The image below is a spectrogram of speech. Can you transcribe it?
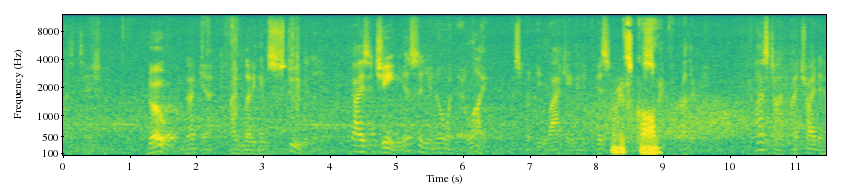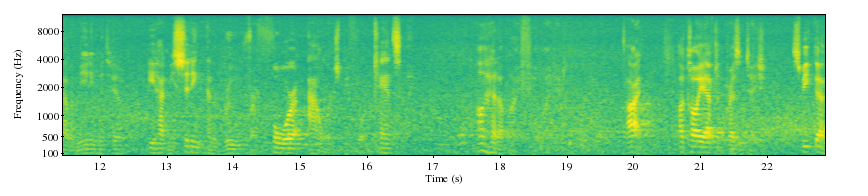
presentation. No, not yet. I'm letting him stew a little. Guy's a genius, and you know what they're like. Desperately lacking any discipline It's or called- respect for other people. Last time I tried to have a meeting with him, he had me sitting in a room for four hours before canceling. I'll head up when I feel like it. All right. I'll call you after the presentation. Speak then.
